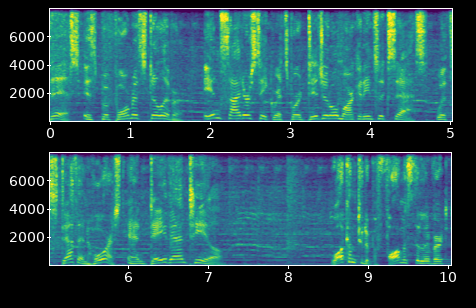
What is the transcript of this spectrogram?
This is Performance Delivered Insider Secrets for Digital Marketing Success with Steffen Horst and Dave Antil. Welcome to the Performance Delivered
